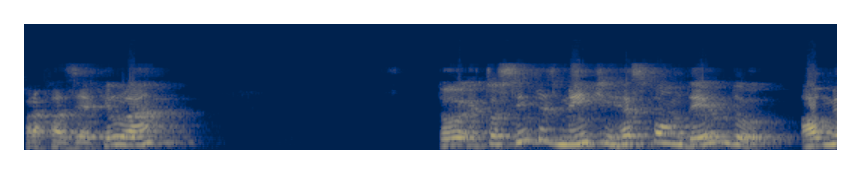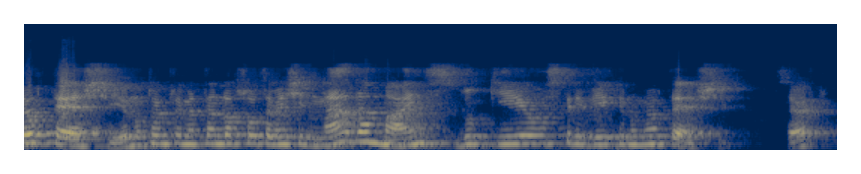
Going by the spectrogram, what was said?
para fazer aquilo lá. Tô, eu estou simplesmente respondendo ao meu teste. Eu não estou implementando absolutamente nada mais do que eu escrevi aqui no meu teste, certo?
